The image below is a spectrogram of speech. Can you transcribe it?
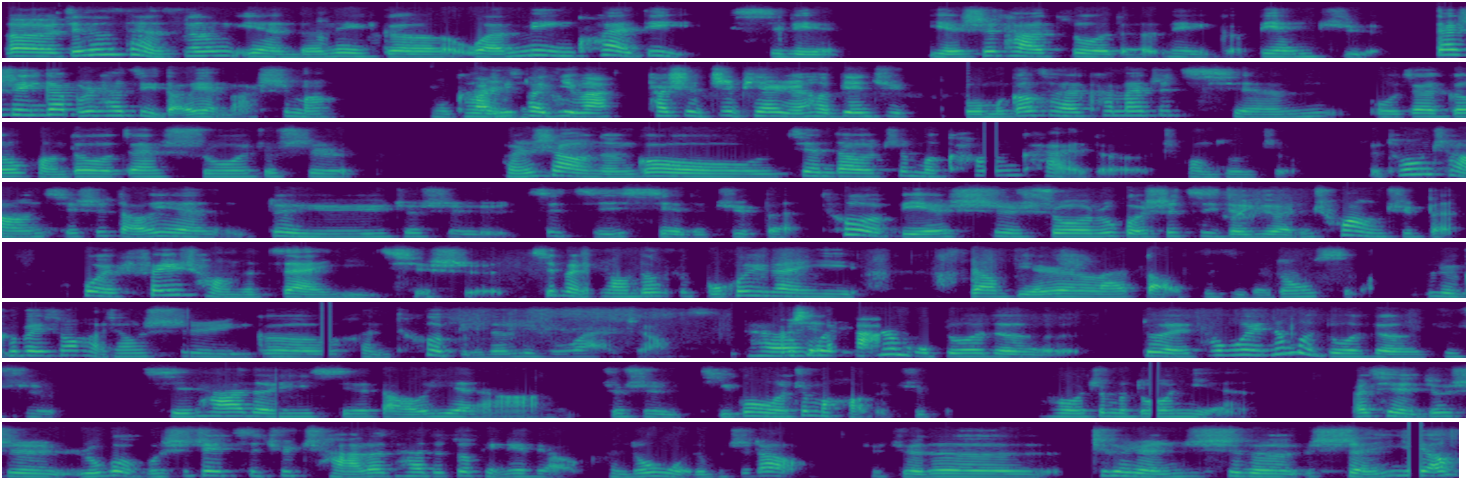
呃，杰森斯坦森演的那个《玩命快递》系列也是他做的那个编剧，但是应该不是他自己导演吧？是吗？我看玩命快递吗？他是制片人和编剧。我们刚才开麦之前，我在跟黄豆在说，就是很少能够见到这么慷慨的创作者。就通常其实导演对于就是自己写的剧本，特别是说如果是自己的原创剧本。会非常的在意，其实基本上都是不会愿意让别人来导自己的东西的。吕克贝松好像是一个很特别的例外，这样子，他为那么多的，对他为那么多的，就是其他的一些导演啊，就是提供了这么好的剧本，然后这么多年，而且就是如果不是这次去查了他的作品列表，很多我都不知道，就觉得这个人是个神一样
